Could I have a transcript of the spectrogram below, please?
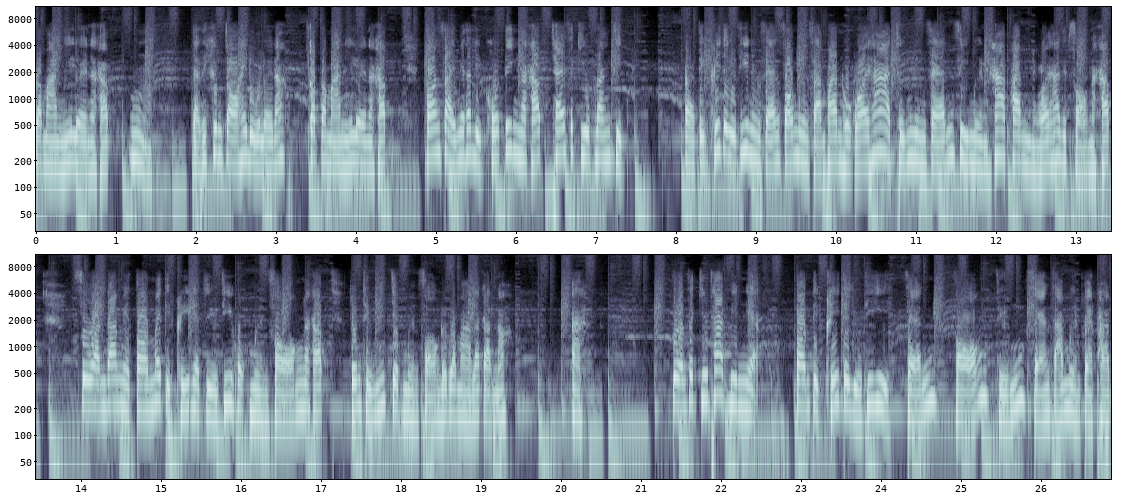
ประมาณนี้เลยนะครับ อืมจากที่ขึ้นจอให้ดูเลยนะ ก็ประมาณนี้เลยนะครับ ตอนใส่เมทัลลิกโคตติ้งนะครับ ใช้สกิลพลังจิต ติดคริสจะอยู่ที่ 1 2 3 6 0 5 ถึง 1 4 5 1 5 2 นะครับ ส่วนดาเมจตอนไม่ติดคริสเนี่ยจะอยู่ที่ 62,000นะครับ จนถึง 72,000 โดยประมาณแล้วกันเนาะ อะ ส่วนสกิลธาตุบินเนี่ย ตอนติดคริสจะอยู่ที่แสนสองถึงแสนสามหมื่นแปดพัน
